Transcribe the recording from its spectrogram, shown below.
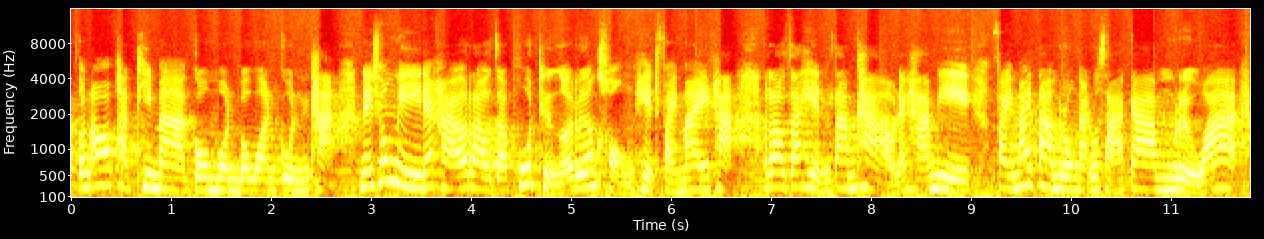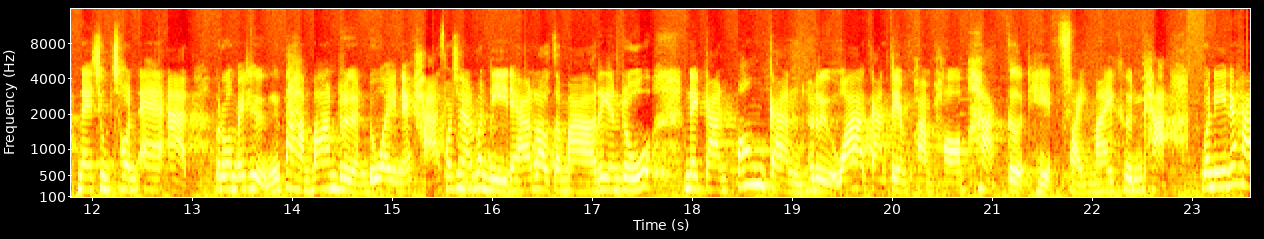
กับต้นอ้อพัทธีมาโกมลบวรกุลค่ะ ในช่วงนี้นะคะเราจะพูดถึงเรื่องของเหตุไฟไหม้ค่ะ เราจะเห็นตามข่าวนะคะมีไฟไหม้ตามโรงงานอุตสาหกรรม หรือว่าในชุมชนแออัดรวมไปถึงตามบ้านเรือนด้วยนะคะ เพราะฉะนั้นวันนี้นะคะเราจะมาเรียนรู้ในการป้องกันหรือว่าการเตรียมความพร้อมหากเกิดเหตุไฟไหม้ขึ้นค่ะ วันนี้นะคะ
